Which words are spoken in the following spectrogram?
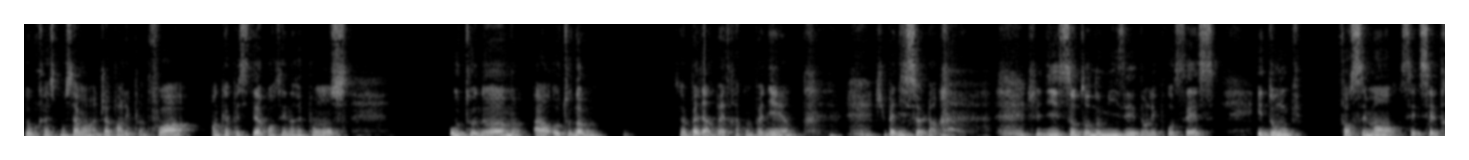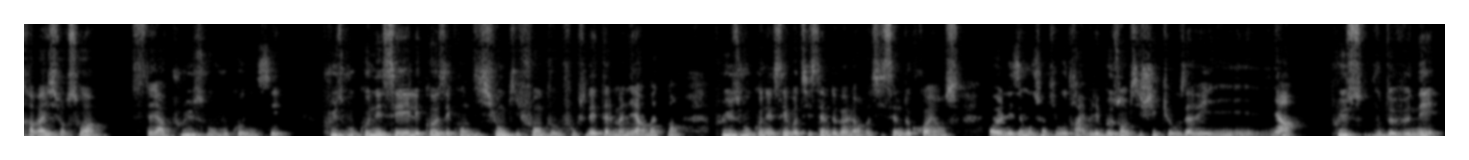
Donc responsable, on a déjà parlé plein de fois, en capacité d'apporter une réponse, autonome. Alors autonome, ça veut pas dire ne pas être accompagné, hein. j'ai pas dit seul, hein. j'ai dit s'autonomiser dans les process. Et donc, forcément, c'est le travail sur soi. C'est-à-dire, plus vous vous connaissez, plus vous connaissez les causes et conditions qui font que vous fonctionnez de telle manière maintenant, plus vous connaissez votre système de valeurs, votre système de croyances, euh, les émotions qui vous drivent, les besoins psychiques que vous avez, plus vous devenez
